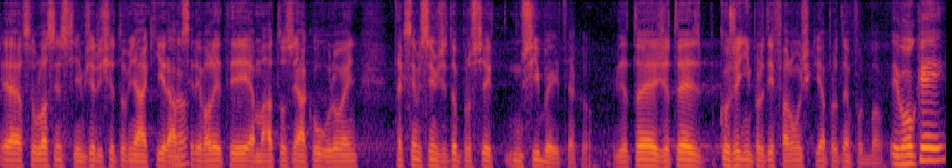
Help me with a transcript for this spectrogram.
já, já souhlasím s tím, že když je to v nějaký rámci no. rivality a má to z nějakou úroveň, tak si myslím, že to prostě musí být. Jako. Že, to je, že to je koření pro ty fanoušky a pro ten fotbal. I v hokeji?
